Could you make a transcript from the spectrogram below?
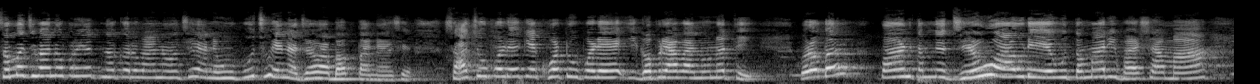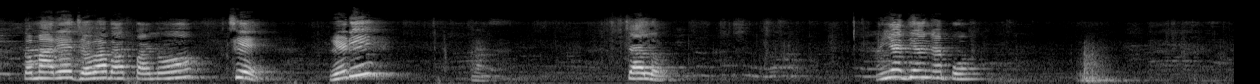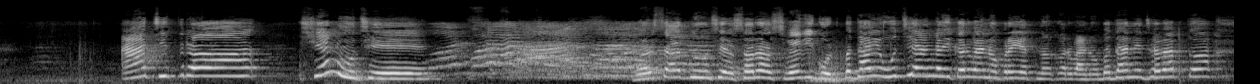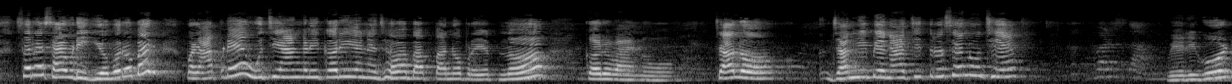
સમજવાનો પ્રયત્ન કરવાનો છે અને હું પૂછું એના જવાબ આપવાના છે. સાચું પડે કે ખોટું પડે એ ગભરાવાનું નથી. બરોબર? પણ તમને જેવું આવડે એવું તમારી ભાષામાં તમારે જવાબ આપવાનો છે. રેડી ચાલો. અહીંયા ધ્યાન આપો. આ ચિત્ર શેનું છે? વરસાદનું છે, સરસ વેરી ગુડ બધાએ ઊંચી આંગળી કરવાનો પ્રયત્ન કરવાનો. બધાને જવાબ તો સરસ આવડી ગયો, બરોબર? પણ આપણે ઊંચી આંગળી કરી અને જવાબ આપવાનો પ્રયત્ન કરવાનો. ચાલો, જાનવીબેન, આ ચિત્ર શેનું છે? વેરી ગુડ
